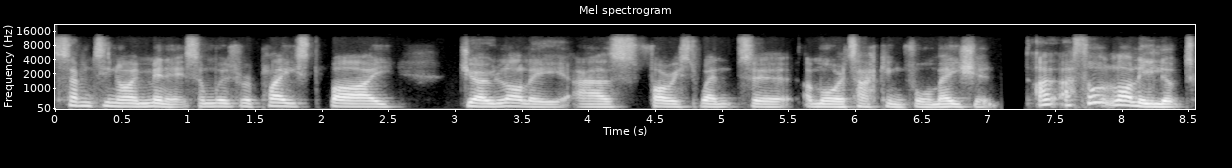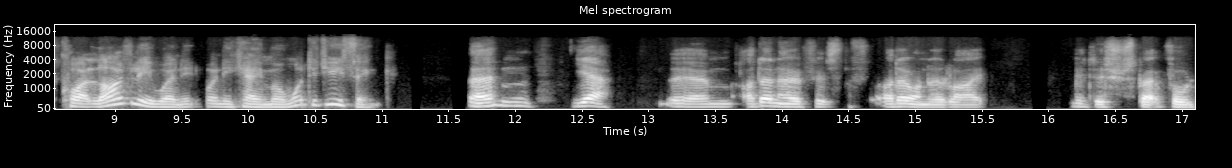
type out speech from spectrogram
79 minutes and was replaced by Joe Lolley as Forest went to a more attacking formation. I, I thought Lolley looked quite lively when it, when he came on. What did you think? Um, yeah, um, I don't know if it's. I don't want to like be disrespectful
